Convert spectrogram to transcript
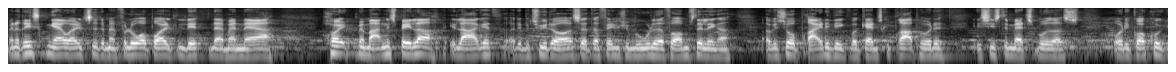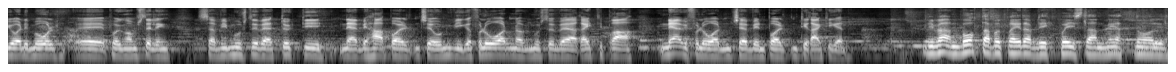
Men risken er jo altid, at man forlorer bolden lidt, når man er højt med mange spillere i laget, og det betyder også, at der findes jo muligheder for omstillinger. Og vi så, Breidevik var ganske bra på det i sidste match mod os, hvor de godt kunne have gjort et mål øh, på en omstilling. Så vi måste være dygtige, når vi har bolden til at undvike at forlore den, og vi måste være rigtig bra, når vi forlorer den, til at vinde bolden direkte igen. Ni vann borta mot Bredablick på Island med 1-0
